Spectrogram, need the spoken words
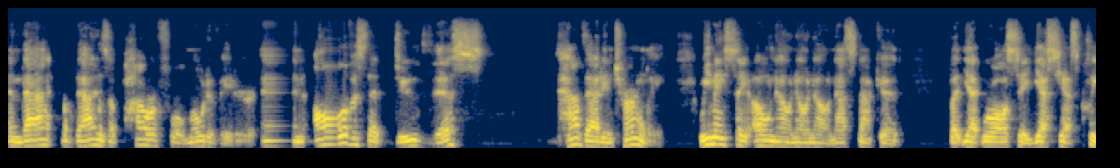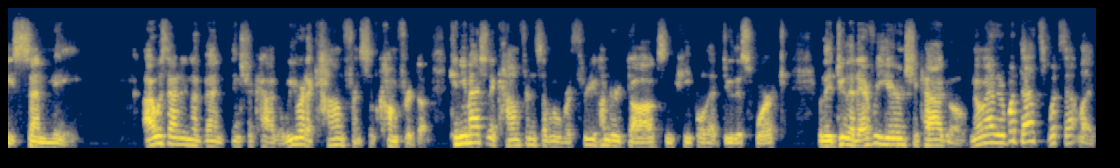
And that that is a powerful motivator. And all of us that do this have that internally. We may say oh no no no that's not good but yet we'll all say, yes, yes, please send me. I was at an event in Chicago. We were at a conference of comfort dog. Can you imagine a conference of over 300 dogs and people that do this work? Where they do that every year in Chicago. No matter what that's what's that like?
